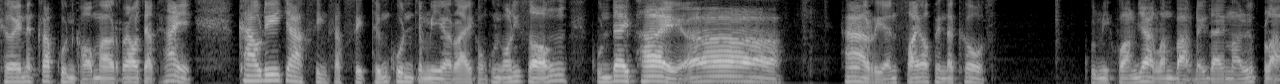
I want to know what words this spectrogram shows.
เคยนะครับคุณขอมาเราจัดให้ ข่าวดีจากสิ่งศักดิ์สิทธิ์ถึงคุณจะมีอะไรของคุณกองที่ 2 คุณได้ไพ่อ่าห้าเหรียญ Five of Pentacles คุ คุณมีความยากลำบากใด ๆ มาหรือเปล่า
